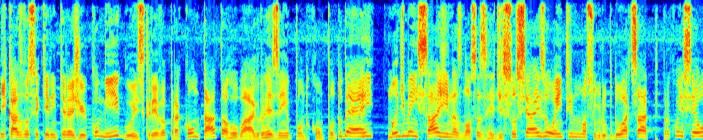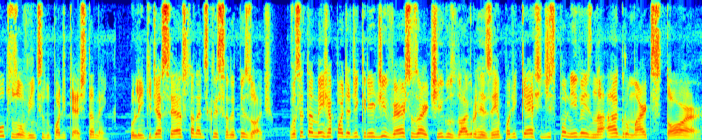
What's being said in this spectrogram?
E caso você queira interagir comigo, escreva para contato@agroresenha.com.br, mande mensagem nas nossas redes sociais ou entre no nosso grupo do WhatsApp para conhecer outros ouvintes do podcast também. O link de acesso está na descrição do episódio. Você também já pode adquirir diversos artigos do Agro Resenha Podcast disponíveis na Agromart Store.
